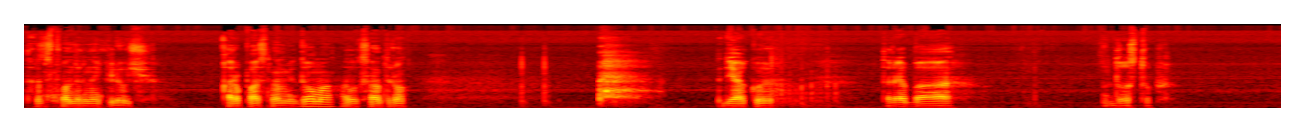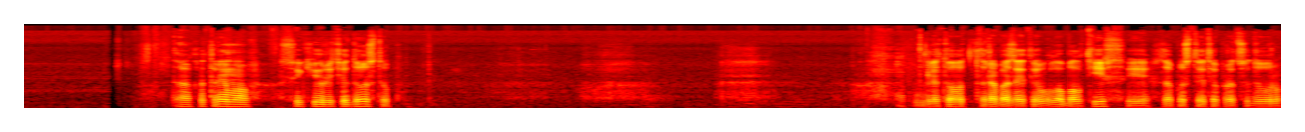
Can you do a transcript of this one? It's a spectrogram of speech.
транспондерний ключ. Карпас нам відомо, Олександру. Дякую. Треба доступ. Так, отримав security доступ. Для того треба зайти в Global TIFF і запустити процедуру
